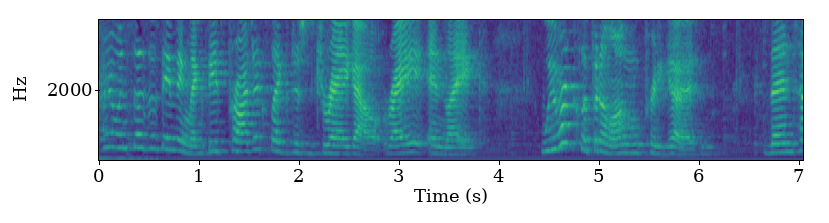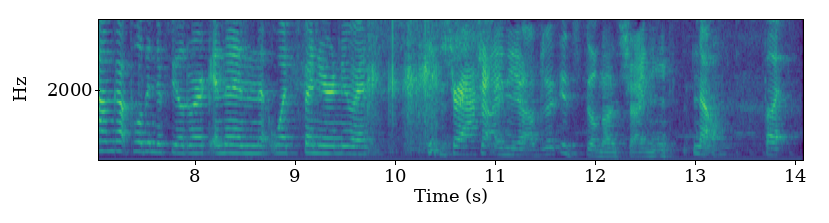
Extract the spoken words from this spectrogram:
Everyone says the same thing, like these projects like just drag out, right? And like, we were clipping along pretty good. Then Tom got pulled into field work and then what's been your newest distraction? Shiny object. It's still not shiny. No, but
